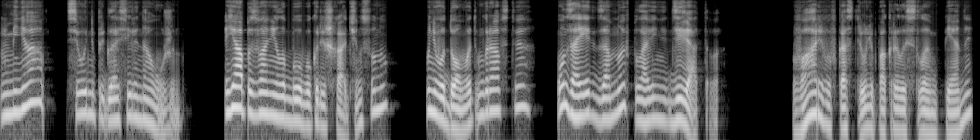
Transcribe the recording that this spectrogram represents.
Меня сегодня пригласили на ужин. Я позвонила Бобу Криш Хатчинсону. У него дом в этом графстве. Он заедет за мной в половине девятого. Варево в кастрюле покрылось слоем пены,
